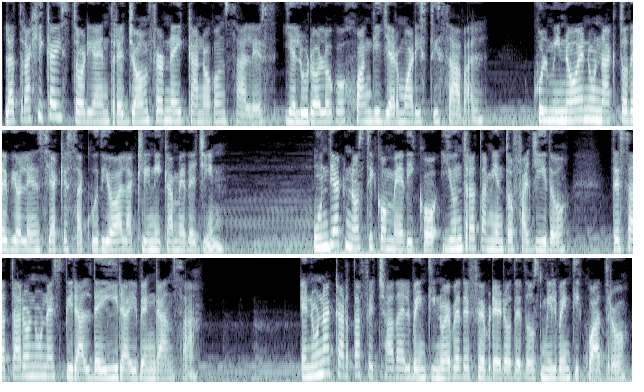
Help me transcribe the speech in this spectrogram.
La trágica historia entre John Ferney Cano González y el urólogo Juan Guillermo Aristizábal culminó en un acto de violencia que sacudió a la clínica Medellín. Un diagnóstico médico y un tratamiento fallido desataron una espiral de ira y venganza. En una carta fechada el 29 de febrero de 2024,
